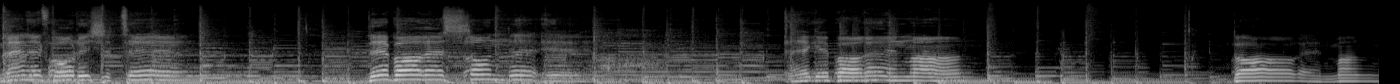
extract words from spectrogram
Men jeg får det ikke til. Det er bare sånn det er. Jeg er bare en mann. Bare en mann.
